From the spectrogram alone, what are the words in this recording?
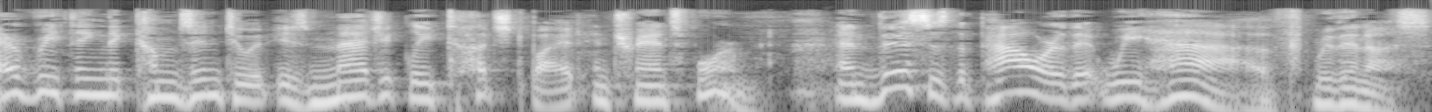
Everything that comes into it is magically touched by it and transformed. And this is the power that we have within us.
